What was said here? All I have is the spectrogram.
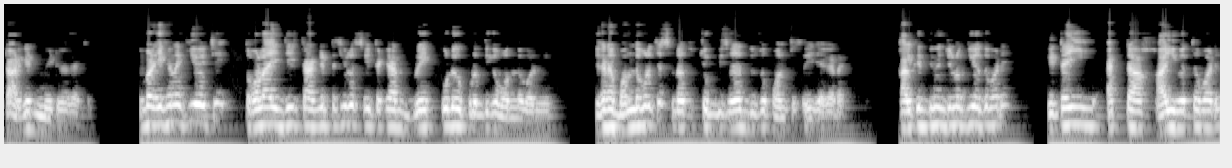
টার্গেট মিট হয়ে গেছে। এবার এখানে কি হয়েছে? তলায় যে টার্গেটটা ছিল, সেটাকে আর ব্রেক করে উপরের দিকে বন্ধ করেনি। যেখানে বন্ধ করেছে সেটা হচ্ছে চব্বিশ হাজার দুশো পঞ্চাশ এই জায়গাটায়। কালকের দিনের জন্য কি হতে পারে? এটাই একটা হাই হতে পারে।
